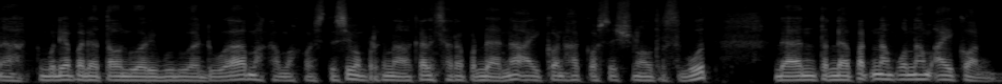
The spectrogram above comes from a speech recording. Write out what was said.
Nah, kemudian pada tahun 2022 Mahkamah Konstitusi memperkenalkan secara perdana ikon hak konstitusional tersebut dan terdapat 66 ikon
